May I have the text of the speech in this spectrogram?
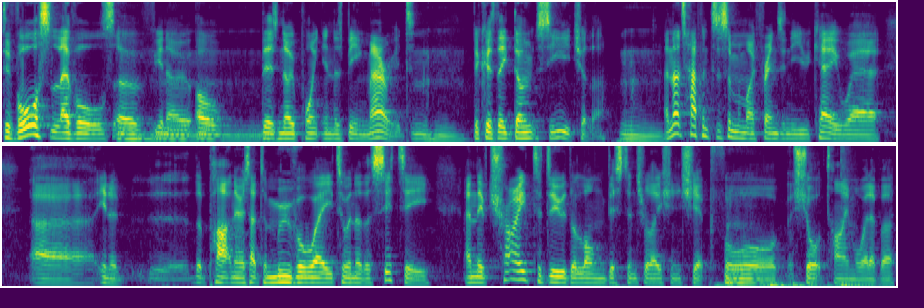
divorce levels of you know, oh, mm-hmm. there's no point in us being married because they don't see each other. And that's happened to some of my friends in the UK where uh, you know the, the partner has had to move away to another city and they've tried to do the long distance relationship for mm. a short time or whatever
